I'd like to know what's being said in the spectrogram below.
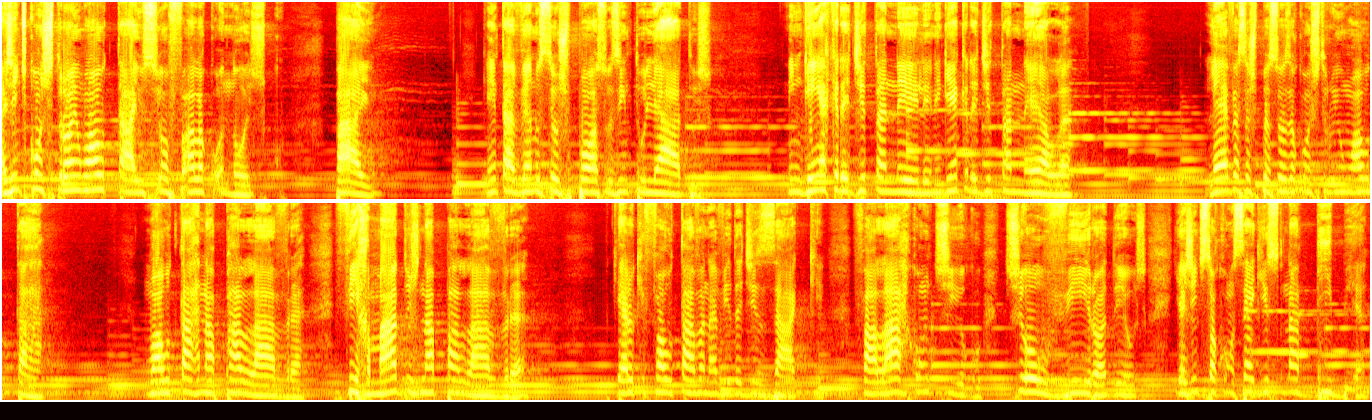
a gente constrói um altar e o Senhor fala conosco. Pai, quem está vendo seus poços entulhados, ninguém acredita nele, ninguém acredita nela. Leve essas pessoas a construir um altar, um altar na palavra, firmados na palavra. Que era o que faltava na vida de Isaac. Falar contigo, te ouvir, ó Deus. E a gente só consegue isso na Bíblia,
